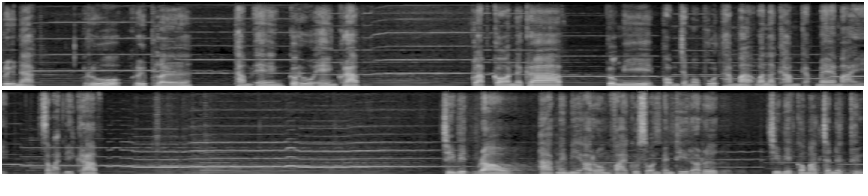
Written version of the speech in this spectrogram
หรือหนัก รู้หรือเผลอทำเองก็รู้เองครับ กลับก่อนนะครับ พรุ่งนี้ผมจะมาพูดธรรมะวันละคำกับแม่ใหม่ สวัสดีครับ ชีวิตเราหากไม่มีอารมณ์ฝ่ายกุศลเป็นที่ระลึก ชีวิตก็มักจะนึกถึง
